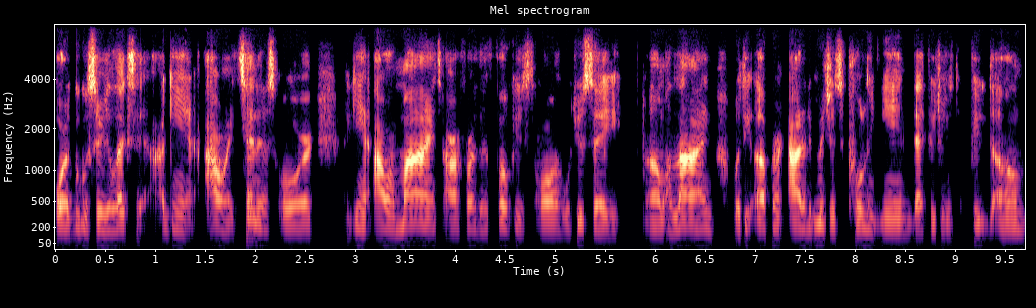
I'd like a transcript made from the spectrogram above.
or Google Siri Alexa. Again, our antennas or again our minds are further focused or what you say um, aligned with the upper and outer dimensions, pulling in that future um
